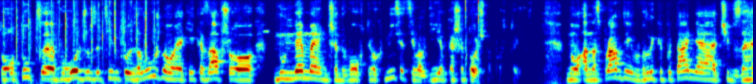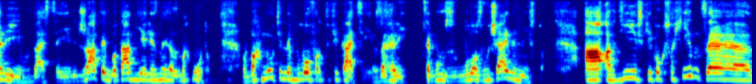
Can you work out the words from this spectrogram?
то отут погоджу з оцінкою залужного, який казав, що ну не менше двох-трьох місяців Авдіївка ще точно постоїть. Ну а насправді велике питання, чи взагалі їм вдасться її віджати, бо там є різниця з Бахмутом. В Бахмуті не було фортифікації взагалі. Це був було звичайне місто. А Авдіївський Коксохім це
